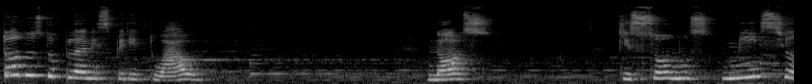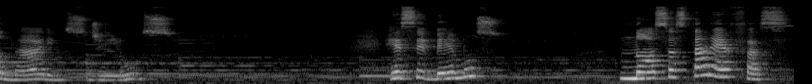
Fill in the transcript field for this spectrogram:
todos do plano espiritual, nós que somos missionários de luz, recebemos nossas tarefas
